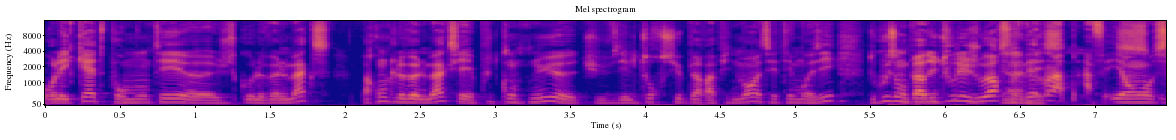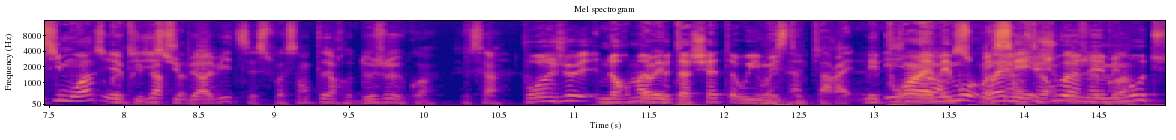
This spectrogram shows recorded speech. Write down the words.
pour les quêtes pour monter euh, jusqu'au level max. Par contre, level max, il n'y avait plus de contenu, euh, tu faisais le tour super rapidement et c'était moisi. Du coup, ils ont perdu tous les joueurs, ça fait rap, paf, et en 6 mois, Ce il avait tu plus personne. super vite, c'est 60 heures de jeu, quoi. C'est ça. Pour un jeu normal Non, mais que tu achètes, oui, mais ça me paraît Mais pour un MMO, ouais, mais- tu joues à un. MMO, tu,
